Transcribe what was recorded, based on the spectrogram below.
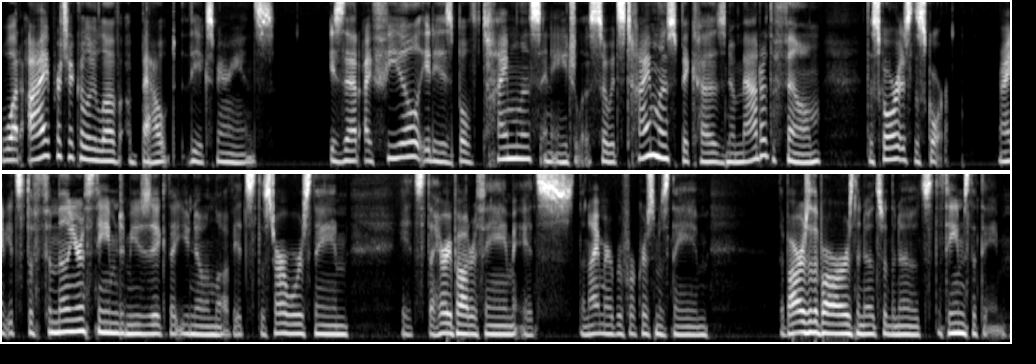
what I particularly love about the experience is that I feel it is both timeless and ageless. So it's timeless because no matter the film, the score is the score, right? It's the familiar themed music that you know and love. It's the Star Wars theme, it's the Harry Potter theme, it's the Nightmare Before Christmas theme, the bars are the bars, the notes are the notes, the theme's the theme.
